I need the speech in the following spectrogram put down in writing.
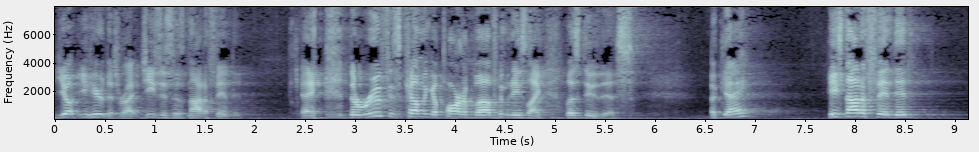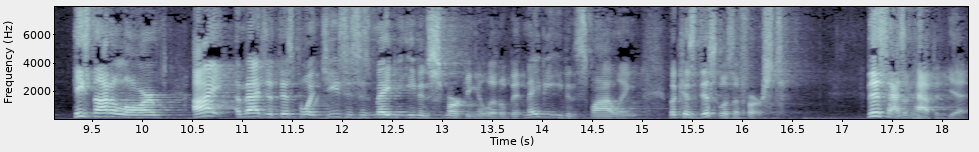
You, you hear this, right? Jesus is not offended. Okay? The roof is coming apart above him, and he's like, let's do this. Okay? He's not offended. He's not alarmed. I imagine at this point, Jesus is maybe even smirking a little bit, maybe even smiling, because this was a first. This hasn't happened yet.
